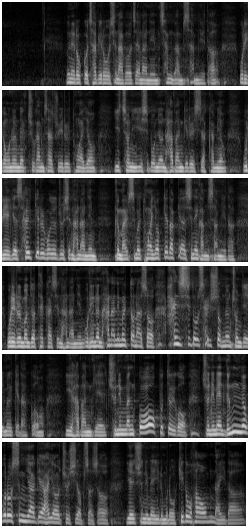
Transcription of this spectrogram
은혜롭고 자비로우신 아버지 하나님 참 감사합니다. 우리가 오늘 맥주 감사 주의를 통하여 2025년 하반기를 시작하며 우리에게 살 길을 보여주신 하나님 그 말씀을 통하여 깨닫게 하시니 감사합니다. 우리를 먼저 택하신 하나님, 우리는 하나님을 떠나서 한시도 살 수 없는 존재임을 깨닫고 이 하반기에 주님만 꼭 붙들고 주님의 능력으로 승리하게 하여 주시옵소서 예수님의 이름으로 기도하옵나이다.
